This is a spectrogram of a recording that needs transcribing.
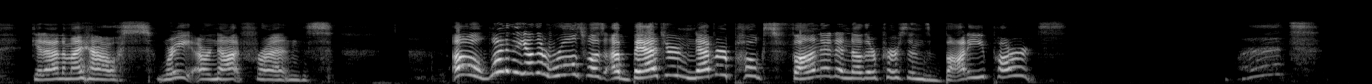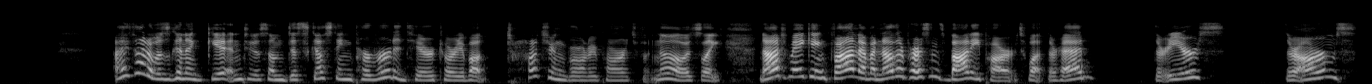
Get out of my house. We are not friends. Oh, one of the other rules was a badger never pokes fun at another person's body parts. What? I thought it was going to get into some disgusting perverted territory about touching body parts, but no, it's like not making fun of another person's body parts. What, their head? Their ears? Their arms?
